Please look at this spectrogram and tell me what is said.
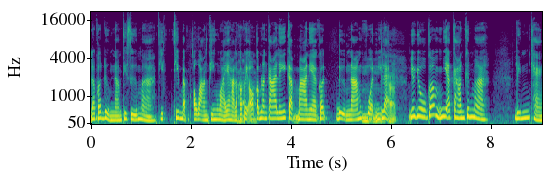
แล้วก็ดื่มน้ำที่ซื้อมาที่ที่แบบเอาวางทิ้งไว้อะค่ะแล้วก็ไปออกกำลังกายอะไรอย่างนี้กลับมาเนี่ยก็ดื่มน้ำขวดนี้แหละครับอยู่ๆก็มีอาการขึ้นมา ลิ้นแข็ง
